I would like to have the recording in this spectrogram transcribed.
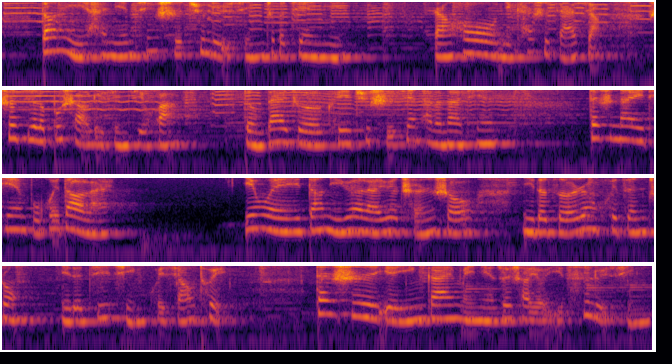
“当你还年轻时去旅行”这个建议，然后你开始遐想，设计了不少旅行计划。等待着可以去实现它的那天，但是那一天不会到来，因为当你越来越成熟，你的责任会增重，你的激情会消退。但是也应该每年最少有一次旅行。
